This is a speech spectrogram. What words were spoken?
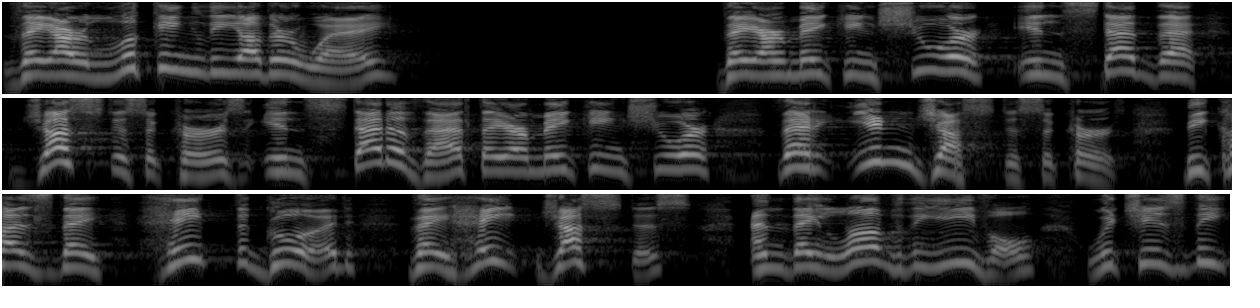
they are looking the other way. They are making sure instead that justice occurs. Instead of that, they are making sure that injustice occurs because they hate the good, they hate justice, and they love the evil, which is the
